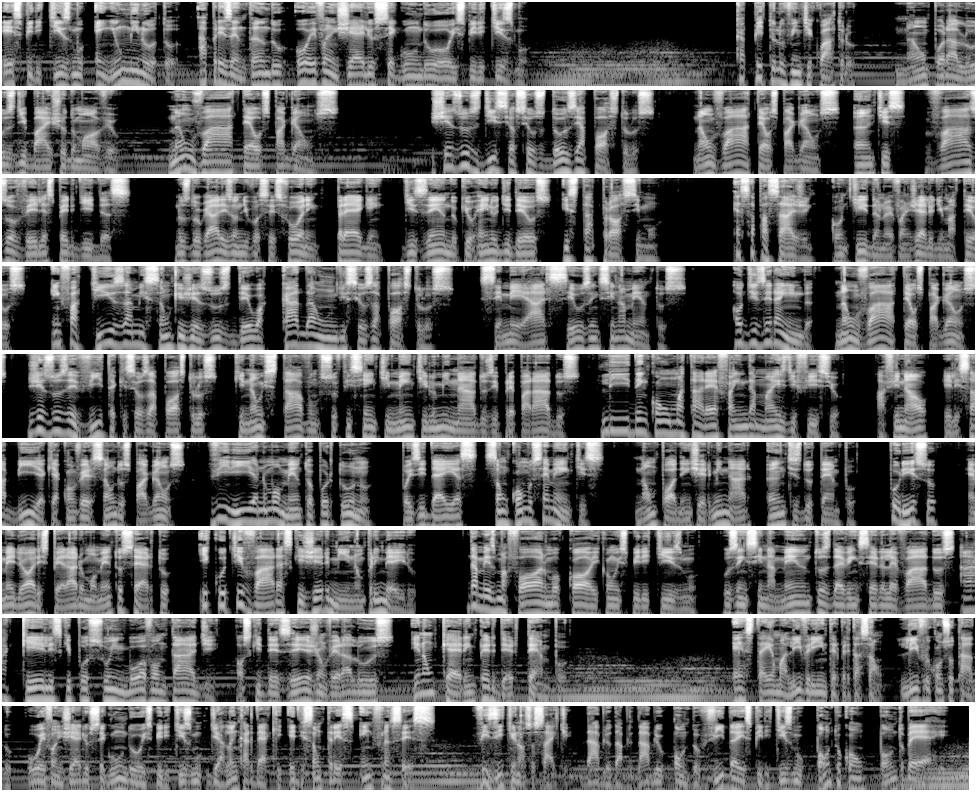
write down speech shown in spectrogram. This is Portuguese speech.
Espiritismo em um minuto, apresentando o Evangelho segundo o Espiritismo. Capítulo 24. Não pôr a luz debaixo do móvel. Não vá até os pagãos. Jesus disse aos seus doze apóstolos: Não vá até os pagãos, antes vá às ovelhas perdidas. Nos lugares onde vocês forem, preguem, dizendo que o reino de Deus está próximo. Essa passagem, contida no Evangelho de Mateus, enfatiza a missão que Jesus deu a cada um de seus apóstolos: semear seus ensinamentos. Ao dizer ainda, não vá até os pagãos, Jesus evita que seus apóstolos, que não estavam suficientemente iluminados e preparados, lidem com uma tarefa ainda mais difícil. Afinal, ele sabia que a conversão dos pagãos viria no momento oportuno, pois ideias são como sementes, não podem germinar antes do tempo. Por isso, é melhor esperar o momento certo e cultivar as que germinam primeiro. Da mesma forma ocorre com o Espiritismo. Os ensinamentos devem ser levados àqueles que possuem boa vontade, aos que desejam ver a luz e não querem perder tempo. Esta é uma livre interpretação. Livro consultado: O Evangelho segundo o Espiritismo, de Allan Kardec, edição 3, em francês. Visite nosso site www.vidaespiritismo.com.br.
